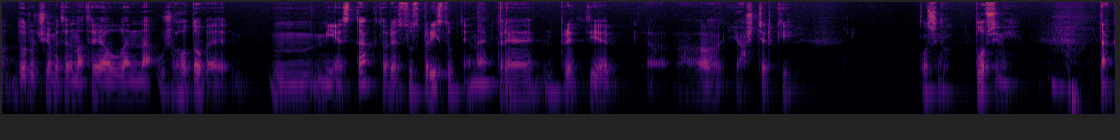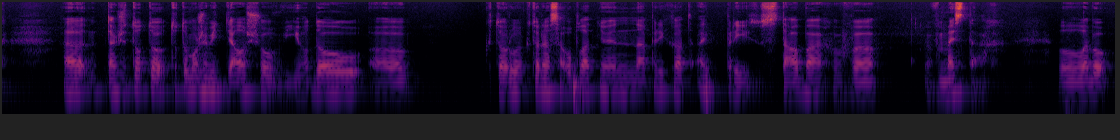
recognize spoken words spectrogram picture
doručujeme ten materiál len na už hotové miesta, ktoré sú sprístupnené pre, pre tie uh, jašterky. Plošiny. Plošiny. Tak. Uh, takže toto, toto môže byť ďalšou výhodou, uh, ktorú, ktorá sa uplatňuje napríklad aj pri stavbách v, v mestách. Lebo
